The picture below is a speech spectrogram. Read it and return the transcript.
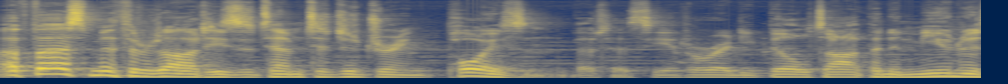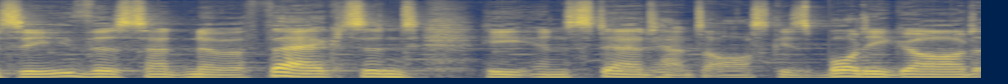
At first, Mithridates attempted to drink poison, but as he had already built up an immunity, this had no effect, and he instead had to ask his bodyguard,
